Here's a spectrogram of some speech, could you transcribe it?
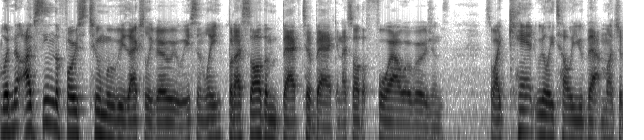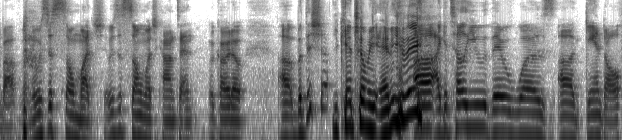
but no, I've seen the first two movies actually very recently, but I saw them back to back, and I saw the four hour versions. So I can't really tell you that much about them. It was just so much. It was just so much content, Ricardo. Uh, but this show, You can't tell me anything. uh, I can tell you there was uh, Gandalf,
